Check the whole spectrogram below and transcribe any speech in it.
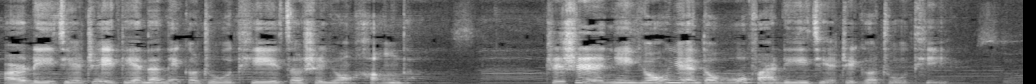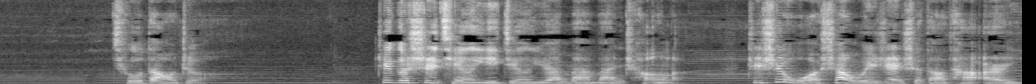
而理解这一点的那个主题则是永恒的。只是你永远都无法理解这个主题。求道者，这个事情已经圆满完成了，只是我尚未认识到它而已。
